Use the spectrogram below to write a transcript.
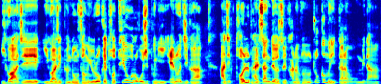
이거 아직 이거 아직 변동성이 이렇게 더 튀어오르고 싶은 이 에너지가 아직 덜 발산되었을 가능성은 조금은 있다라고 봅니다.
